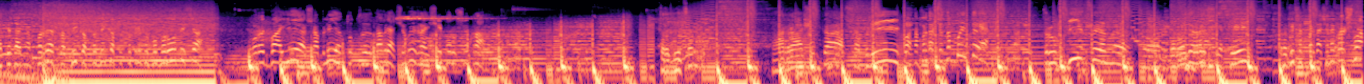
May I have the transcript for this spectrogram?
Закидання вперед, Садиков тут потрібно поборотися. Боротьба є, Шаблін тут е, навряд чи виграє, ще й порушує право. Трубіцин. Гаращенка, Шаблій, класна передача забити! Трубіцин. Це розіграш, який. Трубіцин передача не пройшла,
